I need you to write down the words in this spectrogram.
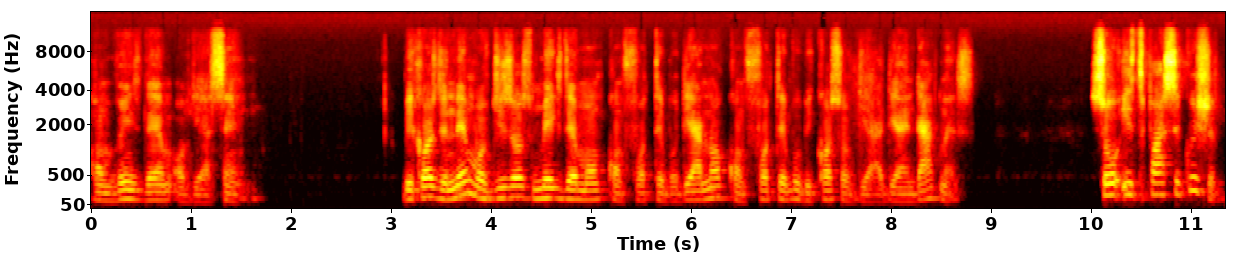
convinced them of their sin because the name of Jesus makes them uncomfortable. They are not comfortable because of their, are in darkness. So it's persecution.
